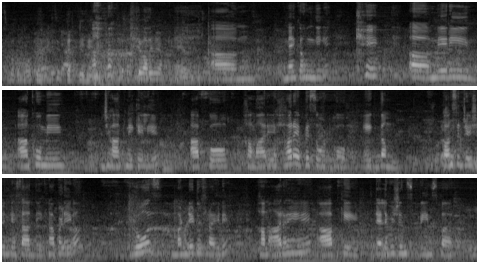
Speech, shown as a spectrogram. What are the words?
दर्शकों को तो बहुत आकर्षित करती हैं। उसके बारे में आप क्या मैं कहूँगी कि मेरी आँखों में झांकने के लिए आपको हमारे हर एपिसोड को एकदम कंसंट्रेशन के साथ देखना पड़ेगा। रोज़ मंडे टू फ्राइडे हम आ रहे हैं आपके टेलीविज़न स्क्रीन्स पर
